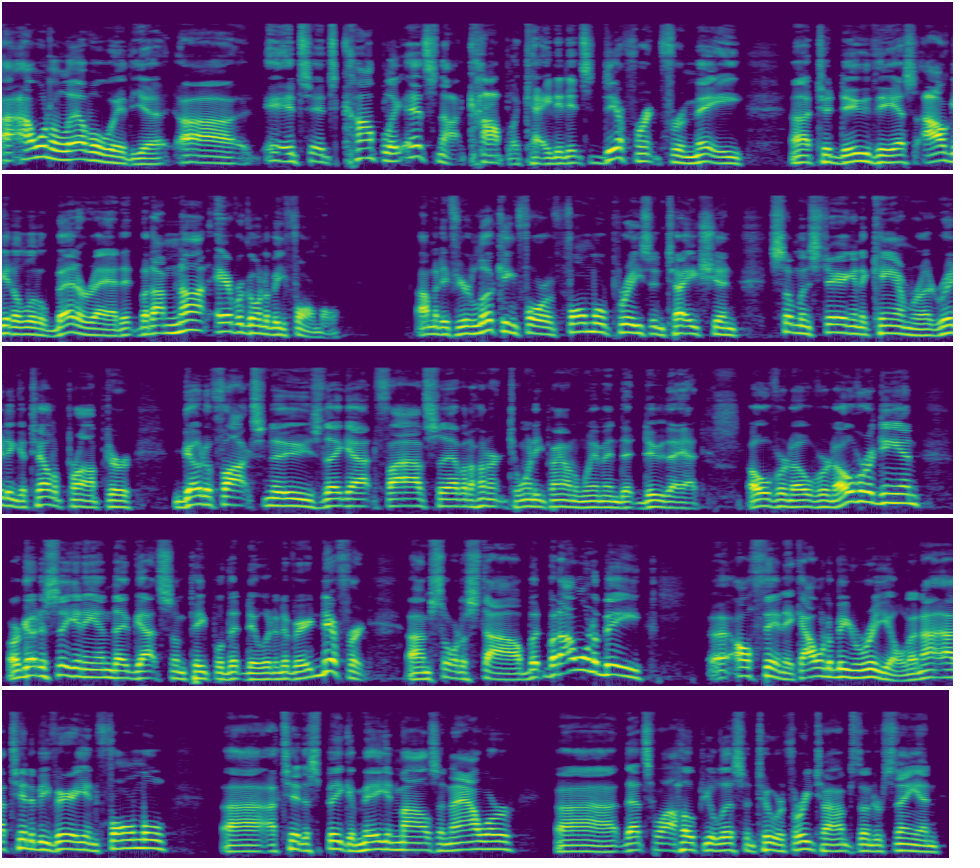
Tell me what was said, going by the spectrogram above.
I, I want to level with you. Uh, it's it's compli- It's not complicated. It's different for me uh, to do this. I'll get a little better at it, but I'm not ever going to be formal. I mean, if you're looking for a formal presentation, someone staring in a camera, reading a teleprompter, go to Fox News. They got five, seven, 120 pound women that do that over and over and over again. Or go to CNN. They've got some people that do it in a very different um, sort of style. But but I want to be authentic. I want to be real, and I, I tend to be very informal. Uh, I tend to speak a million miles an hour. Uh, that's why I hope you'll listen two or three times to understand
